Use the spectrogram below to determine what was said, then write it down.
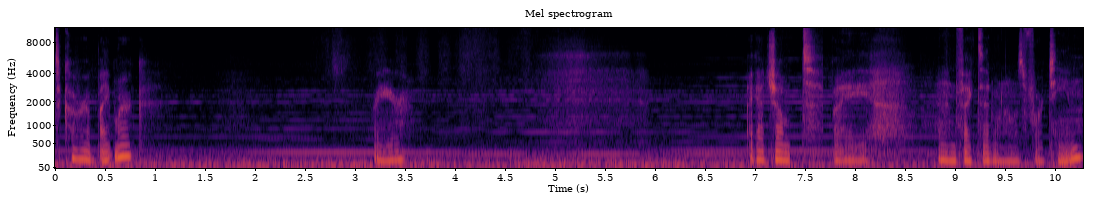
To cover a bite mark? Right here. I got jumped by an infected when I was 14.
